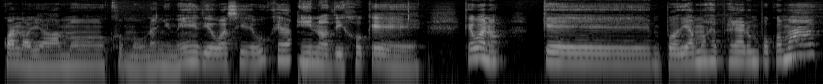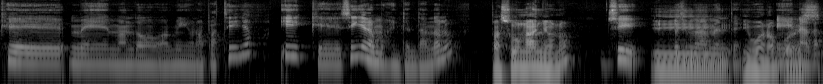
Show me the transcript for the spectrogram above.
cuando llevamos como un año y medio o así de búsqueda, y nos dijo que, que bueno, que podíamos esperar un poco más, que me mandó a mí una pastilla y que siguiéramos intentándolo. Pasó un año, ¿no? Sí, aproximadamente. Y bueno, pues nada,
